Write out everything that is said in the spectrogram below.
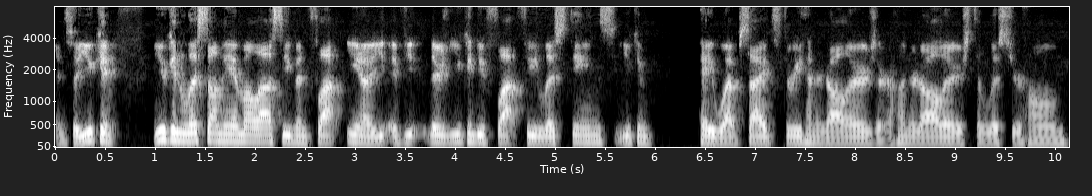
And so you can you can list on the MLS even flat, you know, if you there you can do flat fee listings. You can pay websites $300 or $100 to list your home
